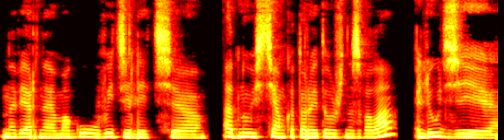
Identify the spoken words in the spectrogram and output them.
наверное, могу выделить э, одну из тем, которые ты уже назвала. Люди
